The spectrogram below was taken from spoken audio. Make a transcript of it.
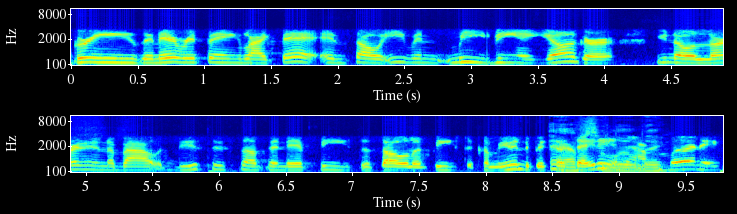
greens and everything like that. And so even me being younger, you know, learning about this is something that feeds the soul and feeds the community because they didn't have money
